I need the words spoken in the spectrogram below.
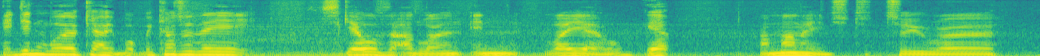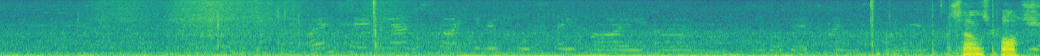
it didn't work out. But because of the skills that I'd learned in Lael, Yep. I managed to. Uh, Sounds posh.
